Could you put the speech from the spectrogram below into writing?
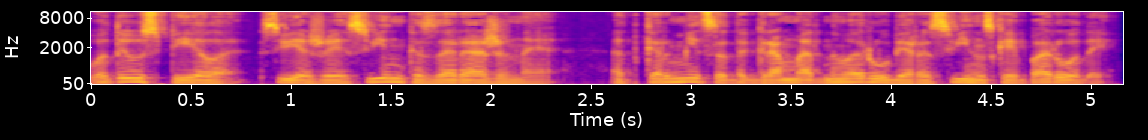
Вот и успела свежая свинка зараженная откормиться до громадного рубера свинской породы.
